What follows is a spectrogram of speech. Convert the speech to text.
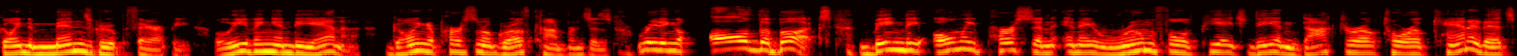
going to men's group therapy leaving indiana going to personal growth conferences reading all the books being the only person in a room full of PhD and doctoral candidates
